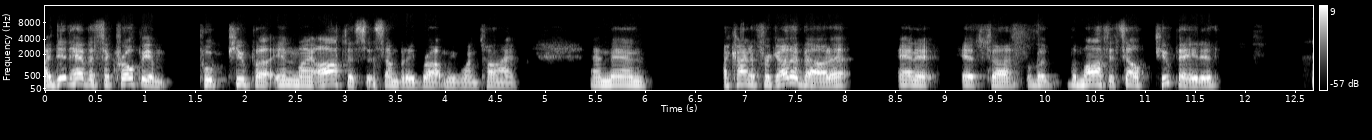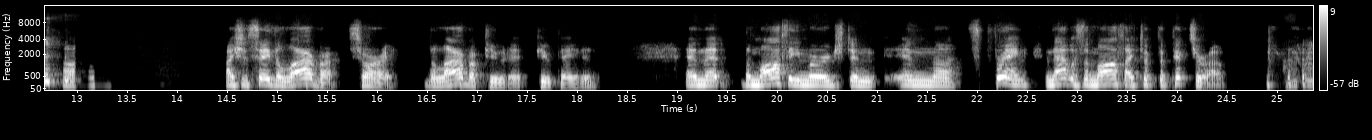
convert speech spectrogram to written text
I did have a Cecropia pupa in my office that somebody brought me one time. And then I kind of forgot about it. And it, it uh, the, the moth itself pupated. um, I should say the larva, sorry, the larva pupated, and that the moth emerged in in the spring, and that was the moth I took the picture of. oh,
